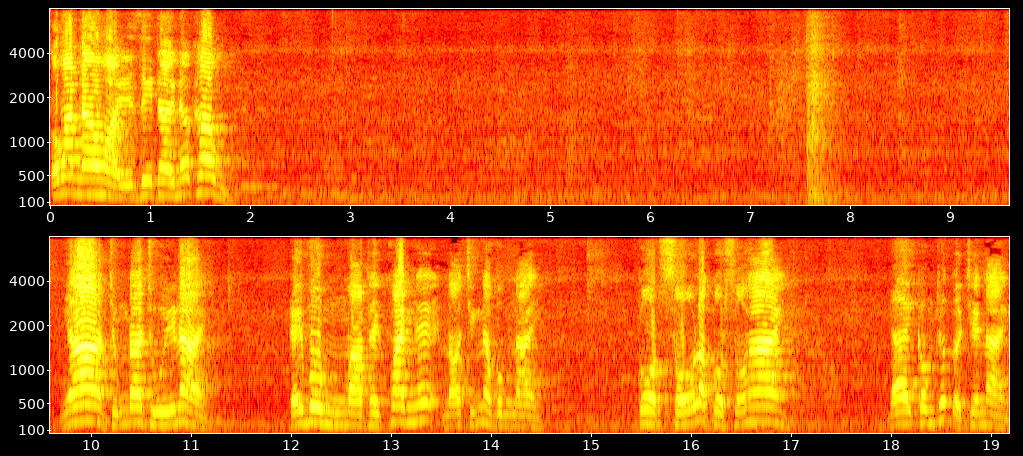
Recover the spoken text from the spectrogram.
Có bạn nào hỏi gì thầy nữa không? Nha chúng ta chú ý này. Cái vùng mà thầy khoanh ấy, nó chính là vùng này. Cột số là cột số 2 đây, công thức ở trên này.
